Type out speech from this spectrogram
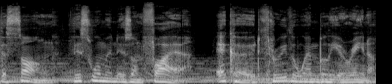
The song, This Woman is on Fire, echoed through the Wembley Arena.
